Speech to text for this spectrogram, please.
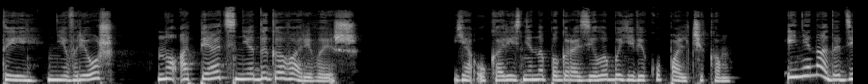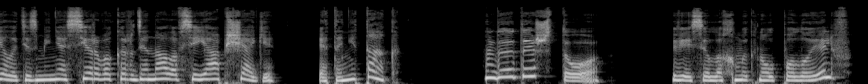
Ты не врешь, но опять не договариваешь. Я укоризненно погрозила боевику пальчиком. И не надо делать из меня серого кардинала всея общаги. Это не так. Да ты что? Весело хмыкнул полуэльф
